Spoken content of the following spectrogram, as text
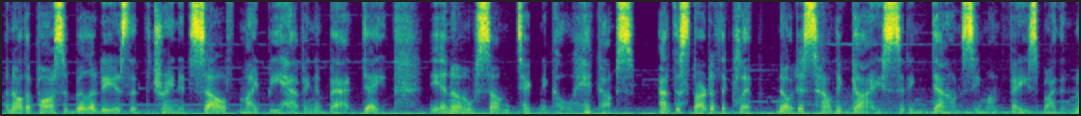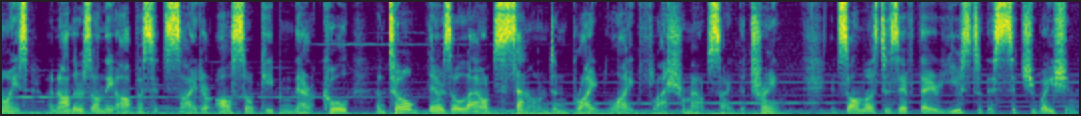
Another possibility is that the train itself might be having a bad day. You know, some technical hiccups. At the start of the clip, notice how the guys sitting down seem unfazed by the noise, and others on the opposite side are also keeping their cool until there's a loud sound and bright light flash from outside the train. It's almost as if they're used to this situation,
